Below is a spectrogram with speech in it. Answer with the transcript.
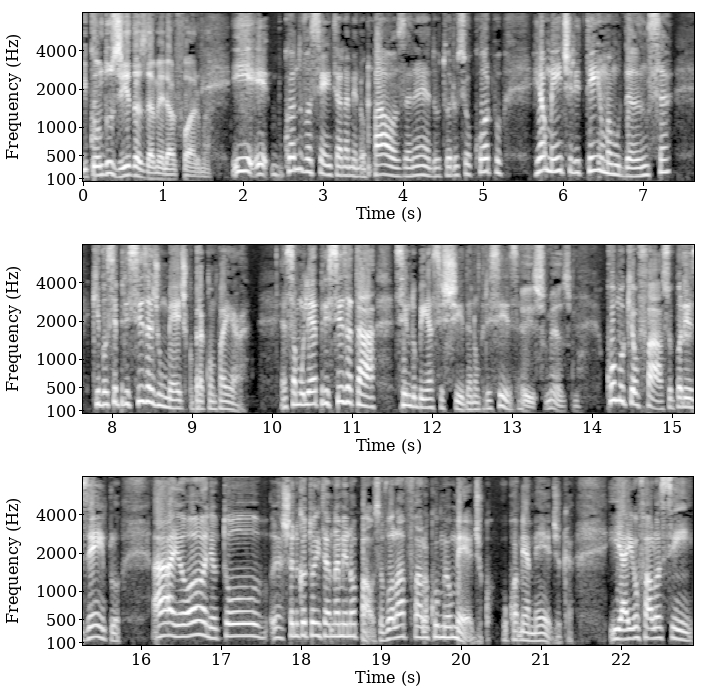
e conduzidas da melhor forma. E, e, quando você entra na menopausa, né, doutor, o seu corpo realmente ele tem uma mudança que você precisa de um médico para acompanhar. Essa mulher precisa estar tá sendo bem assistida, não precisa? É isso mesmo. Como que eu faço? Por exemplo, ah, eu, olha, eu tô achando que eu tô entrando na menopausa. Eu vou lá falo com o meu médico, ou com a minha médica. E aí eu falo assim,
